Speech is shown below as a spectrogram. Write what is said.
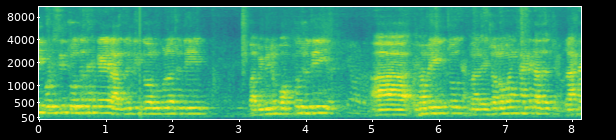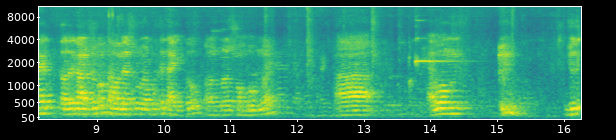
এই পরিস্থিতি চলতে থাকে, রাজনৈতিক দলগুলো যদি বা বিভিন্ন পক্ষ যদি এভাবেই মানে চলমান থাকে, তাদের রাখায় তাদের কার্যক্রম, তাহলে আসলে ওনার পক্ষে দায়িত্ব পালন করা সম্ভব নয়। এবং যদি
